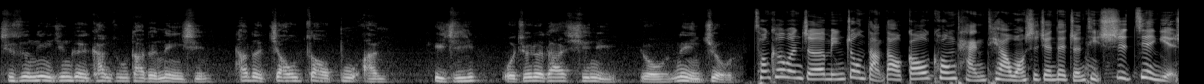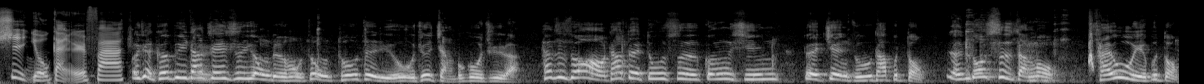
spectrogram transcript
其实你已经可以看出他的内心，他的焦躁不安，以及我觉得他心里。有内疚。从柯文哲、民众党到高空弹跳，王世娟对整体事件也是有感而发。而且隔壁他这一次用的哦，这种脱罪理由，我觉得讲不过去了。他是说哦，他对都市更新、对建筑他不懂，很多市长哦，财务也不懂，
